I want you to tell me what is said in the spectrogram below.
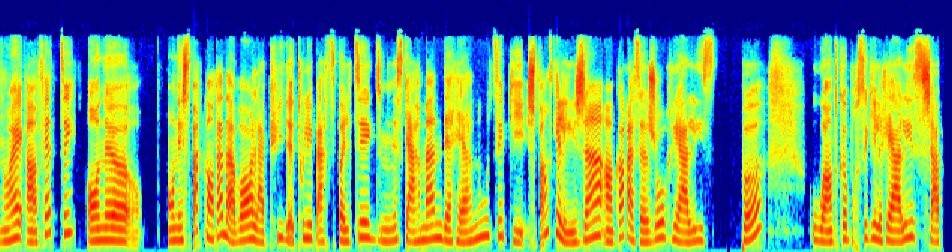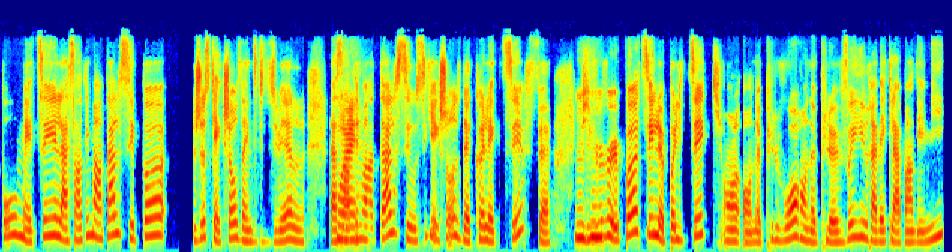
Oui, en fait, on a, on est super content d'avoir l'appui de tous les partis politiques, du ministre Carman derrière nous. Puis je pense que les gens, encore à ce jour, réalisent pas ou en tout cas pour ceux qui le réalisent, chapeau, mais tu sais, la santé mentale, c'est pas juste quelque chose d'individuel. La santé mentale, c'est aussi quelque chose de collectif. Puis, veux, veux pas, tu sais, le politique, on, a pu le voir, on a pu le vivre avec la pandémie.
